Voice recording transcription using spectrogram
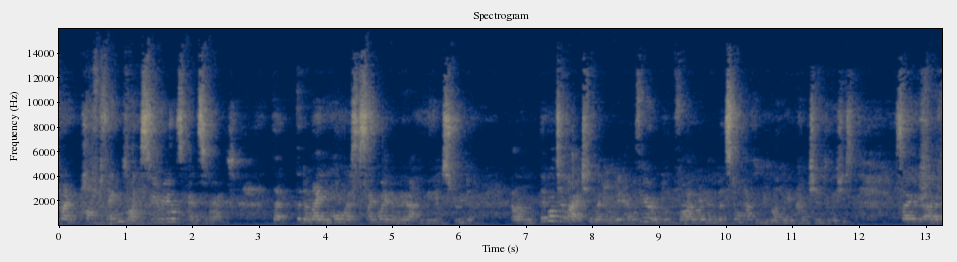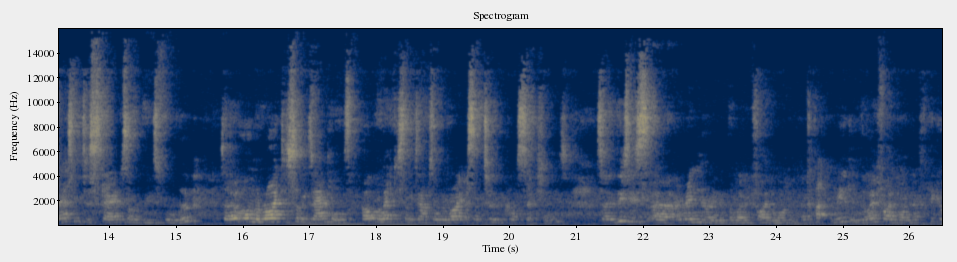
kind of puffed things like cereals and snacks that, that are made in more or less the same way. They're made out of big extruder. Um, they want to like, actually make them a bit healthier and put fibre in them, but still have them be lovely and crunchy and delicious. So uh, they asked me to scan some of these for them. So on the right is some examples, uh, on the left is some examples, on the right are some two of the cross sections. So this is uh, a rendering of the low fibre one, and in fact, weirdly, the low fibre one has thicker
